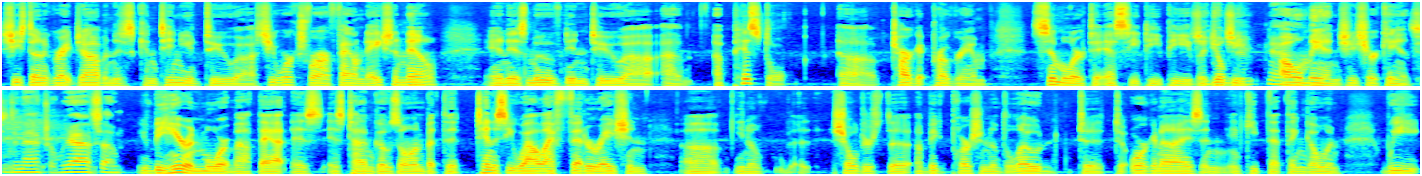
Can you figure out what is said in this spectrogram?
she's done a great job and has continued to. Uh, she works for our foundation now, and has moved into uh, a, a pistol uh, target program similar to SCTP. But you'll be yeah. oh man, she sure can. She's a natural. Yeah, so You'll be hearing more about that as as time goes on. But the Tennessee Wildlife Federation, uh, you know, uh, shoulders the a big portion of the load to to organize and, and keep that thing going. We,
